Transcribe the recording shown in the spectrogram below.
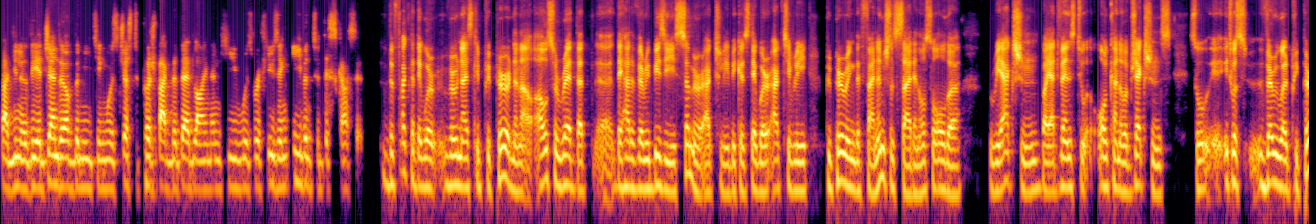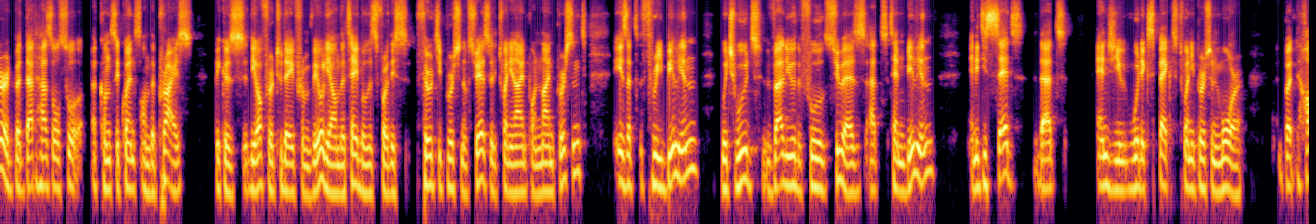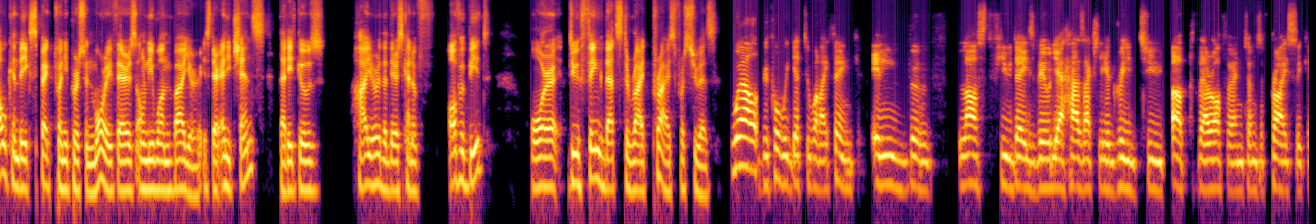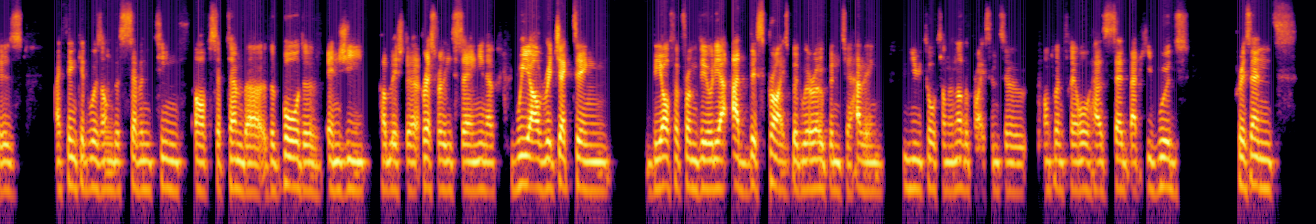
that you know the agenda of the meeting was just to push back the deadline, and he was refusing even to discuss it. The fact that they were very nicely prepared, and I also read that uh, they had a very busy summer actually because they were actively preparing the financial side and also all the reaction by advance to all kind of objections. So it was very well prepared, but that has also a consequence on the price because the offer today from Veolia on the table is for this 30% of Suez, so the 29.9% is at 3 billion, which would value the full Suez at 10 billion. And it is said that Engie would expect 20% more. But how can they expect 20% more if there is only one buyer? Is there any chance that it goes higher, that there's kind of overbid? Or do you think that's the right price for Suez? Well, before we get to what I think, in the last few days, Veolia has actually agreed to up their offer in terms of price because I think it was on the 17th of September, the board of Engie published a press release saying, you know, we are rejecting the offer from Veolia at this price, but we're open to having new talks on another price. And so Antoine Frérot has said that he would present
